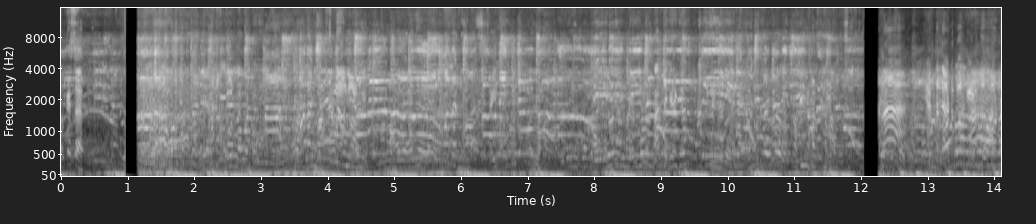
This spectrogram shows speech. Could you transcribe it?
ఓకే సార్ ఎంటనే అటుపక్క ఇటుపక్క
